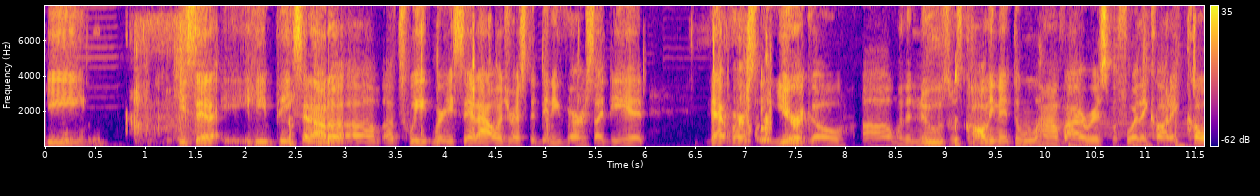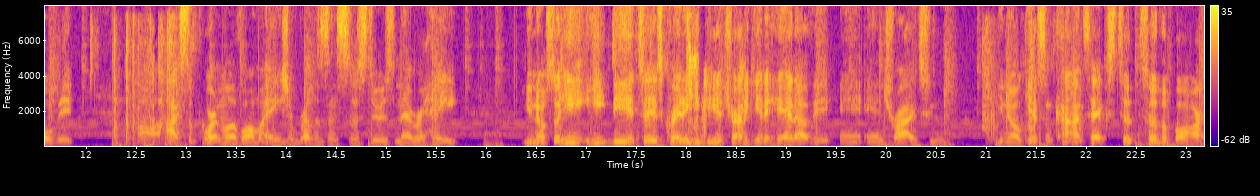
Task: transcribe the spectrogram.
He he said he he sent out a, a, a tweet where he said I'll address the Benny verse. I did that verse a year ago uh, when the news was calling it the Wuhan virus before they called it COVID. Uh, I support and love all my Asian brothers and sisters. Never hate. You know, so he he did to his credit, he did try to get ahead of it and, and try to, you know, give some context to, to the bar.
